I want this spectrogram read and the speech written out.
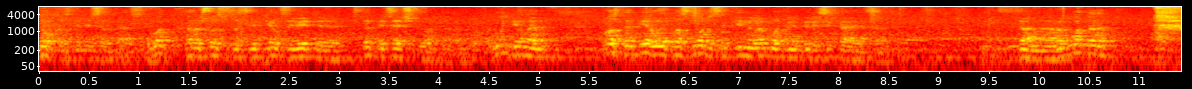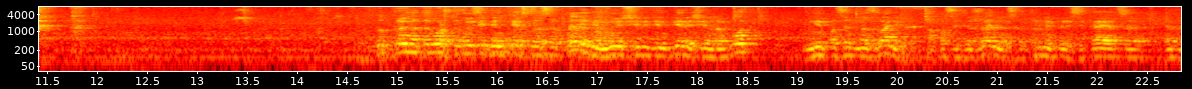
докторской диссертации. Вот хорошо засветился, видите, 154 работа. Мы делаем просто белый просмотр, с какими работами пересекается данная работа. Кроме того, что мы видим текстовое совпадение, мы еще видим перечень работ, не по названию, а по содержанию, с которыми пересекается эта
